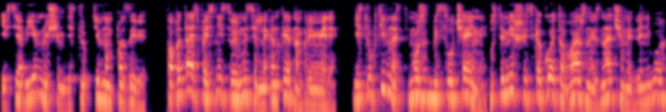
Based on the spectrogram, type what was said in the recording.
и всеобъемлющем деструктивном позыве. Попытаюсь пояснить свою мысль на конкретном примере. Деструктивность может быть случайной, устремившись к какой-то важной, значимой для него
